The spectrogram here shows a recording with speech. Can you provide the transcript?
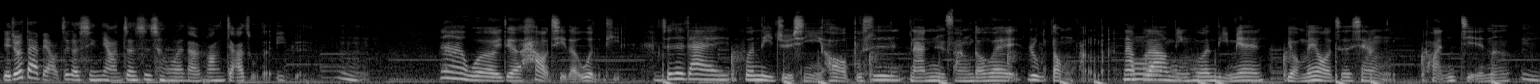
也就代表这个新娘正式成为男方家族的一员。嗯，那我有一个好奇的问题，嗯就是在婚礼举行以后，不是男女方都会入洞房嘛？那不知道哦冥婚里面有没有这项环节呢？嗯，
